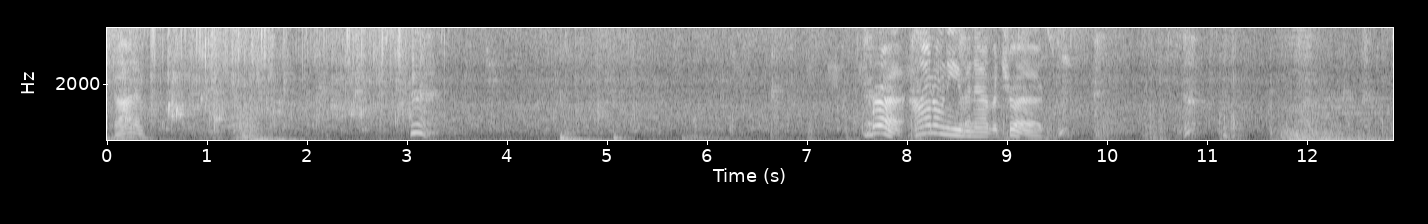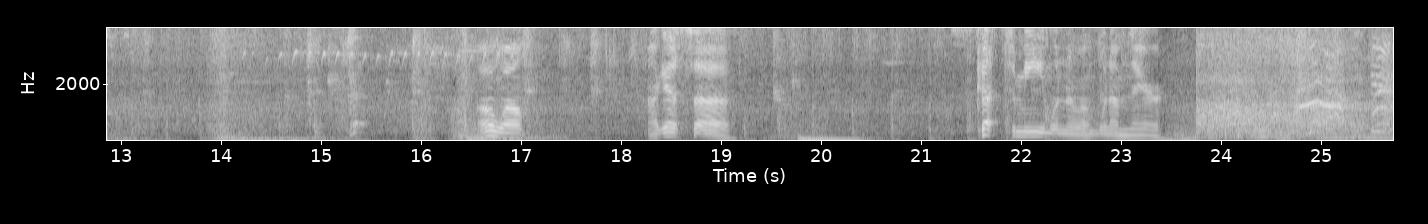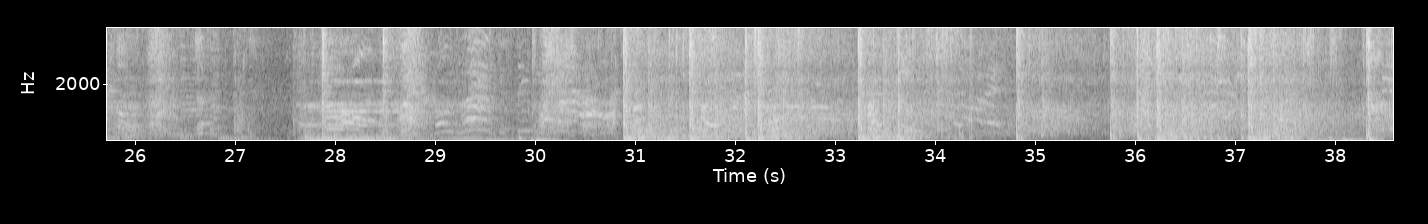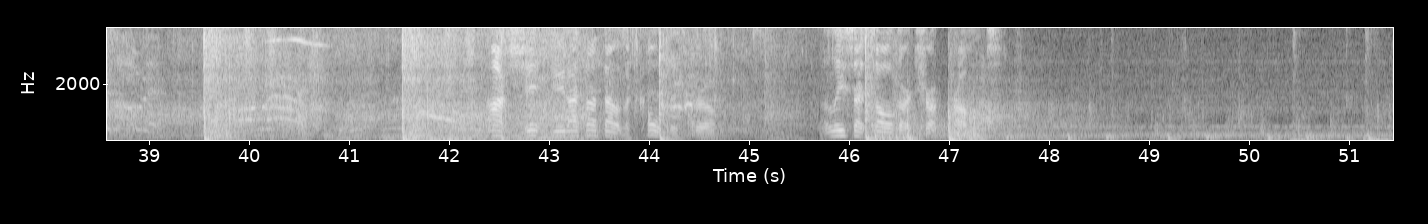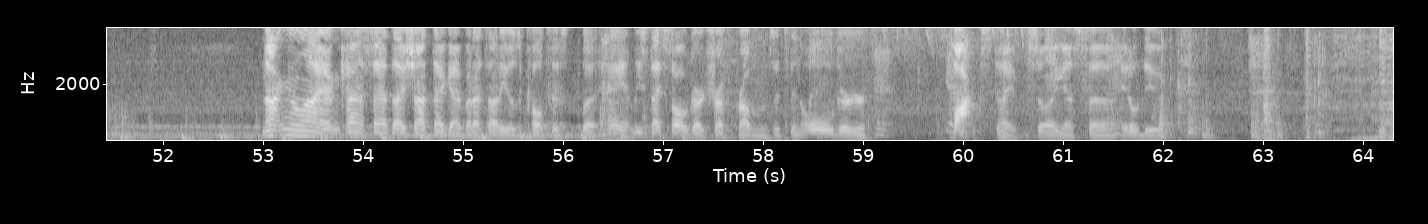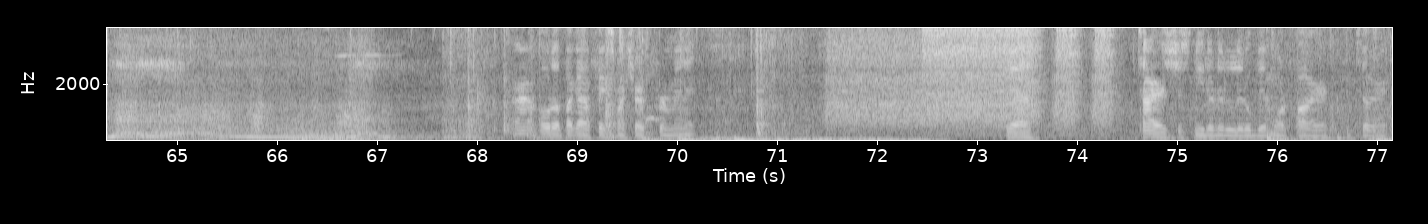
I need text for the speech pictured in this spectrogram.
Got him. Bruh, I don't even have a truck. Oh well. I guess uh cut to me when I'm when I'm there. Ah shit, dude, I thought that was a cultist, bro. At least I solved our truck problems. Not gonna lie, I'm kind of sad that I shot that guy, but I thought he was a cultist. But hey, at least I solved our truck problems. It's an older box type, so I guess uh, it'll do. Alright, hold up, I gotta fix my truck for a minute. Yeah, tires just needed a little bit more fire. It's alright.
